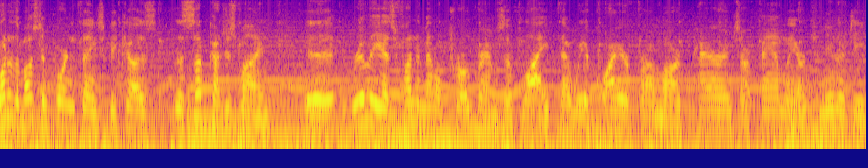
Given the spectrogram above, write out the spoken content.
One of the most important things because the subconscious mind uh, really has fundamental programs of life that we acquire from our parents, our family, our community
